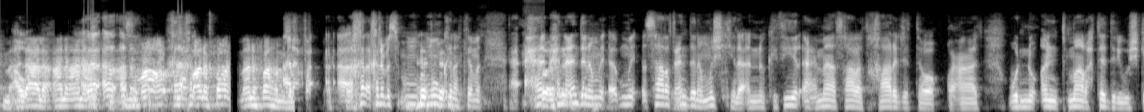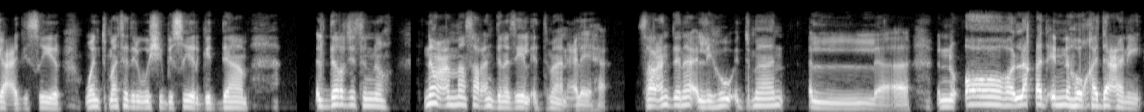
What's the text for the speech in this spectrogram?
أسمع. أو- لا لا أنا أنا أسمع. أنا أصلاً- ما أنا فاهم أنا فاهم. ف... خلينا خلينا بس ممكن أكمل. إحنا عندنا م... م- صارت عندنا مشكلة إنه كثير أعمال صارت خارج التوقعات وإنه أنت ما راح تدري وش قاعد يصير وأنت ما تدري وش بيصير قدام لدرجة إنه نوعا ما صار عندنا زي الإدمان عليها. صار عندنا اللي هو إدمان إنه أوه لقد إنه خدعني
